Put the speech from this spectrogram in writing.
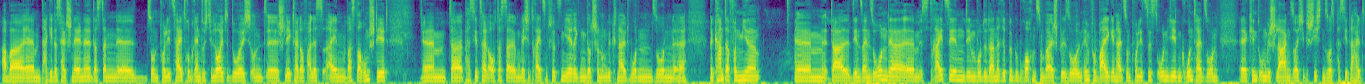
Aber ähm, da geht es halt schnell, ne, dass dann äh, so ein Polizeitrupp rennt durch die Leute durch und äh, schlägt halt auf alles ein, was da rumsteht. Ähm, da passiert es halt auch, dass da irgendwelche 13-, 14-Jährigen dort schon umgeknallt wurden. So ein äh, Bekannter von mir, ähm, da den sein Sohn, der ähm, ist 13, dem wurde da eine Rippe gebrochen zum Beispiel, so im Vorbeigehen halt so ein Polizist ohne jeden Grund halt so ein äh, Kind umgeschlagen, solche Geschichten, sowas passiert da halt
